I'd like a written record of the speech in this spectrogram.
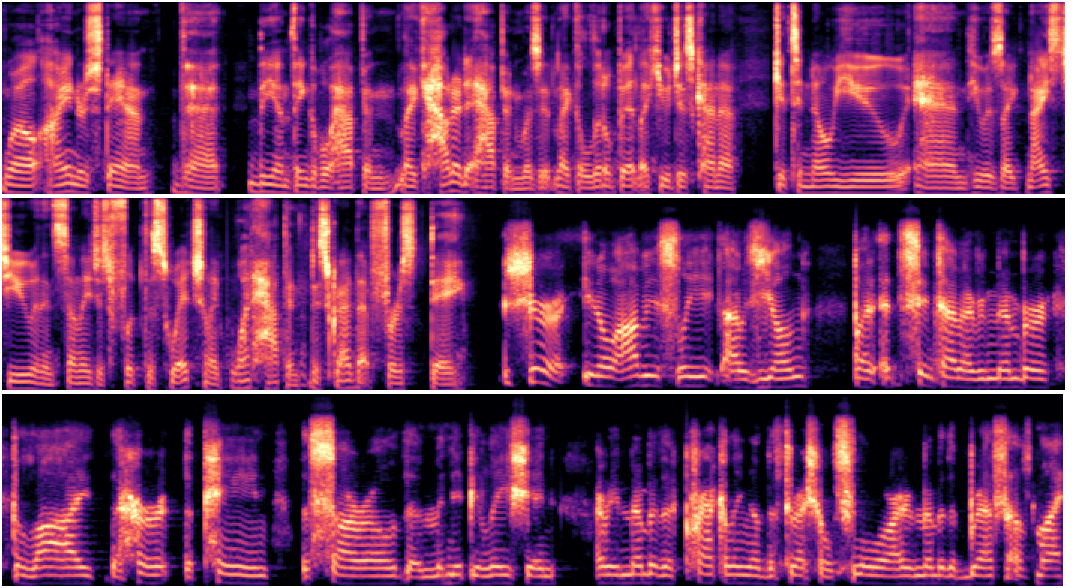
Well, I understand that the unthinkable happened. Like, how did it happen? Was it like a little bit like he would just kind of get to know you and he was like nice to you and then suddenly just flip the switch? Like, what happened? Describe that first day. Sure. You know, obviously I was young, but at the same time, I remember the lie, the hurt, the pain, the sorrow, the manipulation. I remember the crackling of the threshold floor. I remember the breath of my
